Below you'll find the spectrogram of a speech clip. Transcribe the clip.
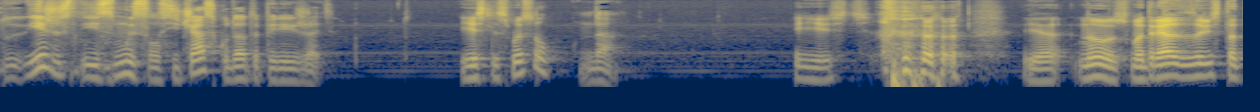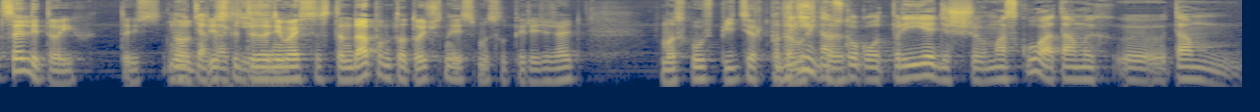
есть же и смысл сейчас куда-то переезжать? Есть ли смысл? Да. Есть. Я, ну, смотря, зависит от целей твоих. То есть, Ну, ну, если какие ты занимаешься стендапом, то точно есть смысл переезжать в Москву, в Питер, Ну, потому прикинь, что... там сколько вот приедешь в Москву, а там их, э, там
